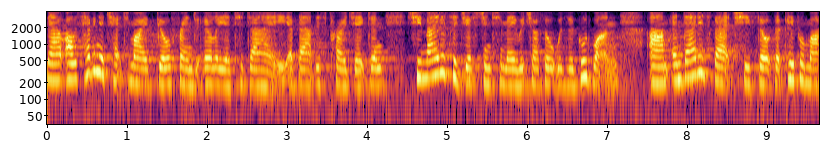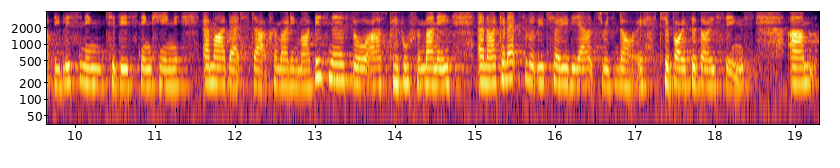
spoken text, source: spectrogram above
Now, I was having a chat to my girlfriend earlier today about this project, and she made a suggestion to me which I thought was a good one, um, and that is that she felt that people might be listening to this thinking, Am I about to start promoting my business or ask people for money? And I can absolutely tell you the answer is no to both of those things. Um,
